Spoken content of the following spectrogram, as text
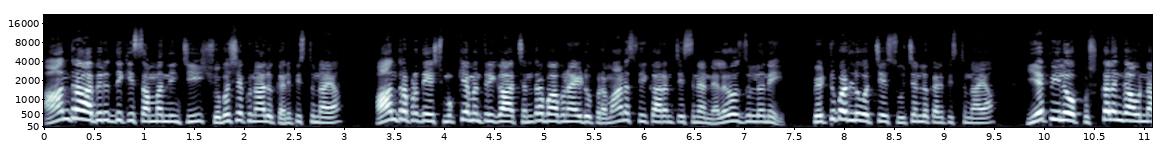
ఆంధ్ర అభివృద్ధికి సంబంధించి శుభశకునాలు కనిపిస్తున్నాయా? ఆంధ్రప్రదేశ్ ముఖ్యమంత్రిగా చంద్రబాబు నాయుడు ప్రమాణ స్వీకారం చేసిన నెల రోజుల్లోనే పెట్టుబడులు వచ్చే సూచనలు కనిపిస్తున్నాయా? ఏపీలో పుష్కలంగా ఉన్న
